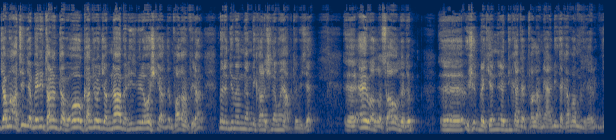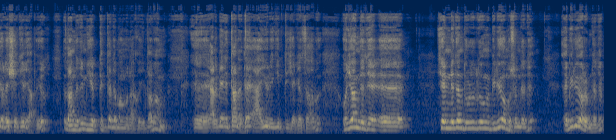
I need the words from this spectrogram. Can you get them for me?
camı açınca beni tanıdı tabii. O Kadir Hocam ne haber İzmir'e hoş geldin falan filan. Böyle dümenden bir karşılama yaptı bize. E, eyvallah sağ ol dedim. E, üşütme kendine dikkat et falan. Yani biz de kafamıza göre şekil yapıyoruz. Ulan dedim yırttık dedim amına koyayım tamam mı? E, yani beni tanıdı. E, yürü git diyecek hesabı. Hocam dedi e, senin neden durdurduğumu biliyor musun dedi. E biliyorum dedim.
